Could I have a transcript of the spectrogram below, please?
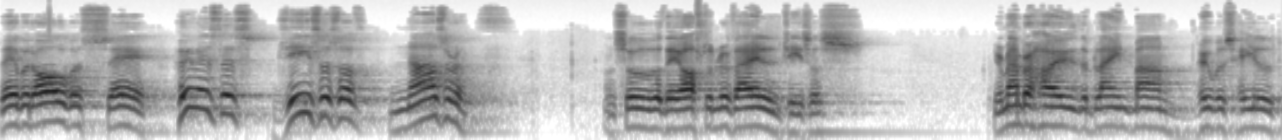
They would always say, Who is this Jesus of Nazareth? And so they often reviled Jesus. You remember how the blind man who was healed,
